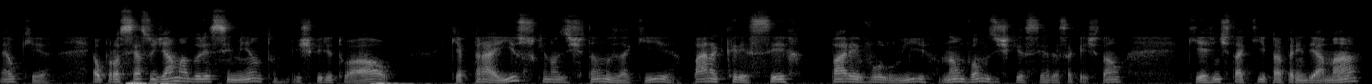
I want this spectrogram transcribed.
É o que? É o processo de amadurecimento espiritual, que é para isso que nós estamos aqui, para crescer, para evoluir. Não vamos esquecer dessa questão que a gente está aqui para aprender a amar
